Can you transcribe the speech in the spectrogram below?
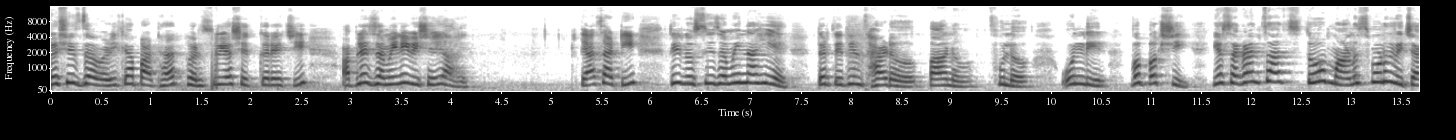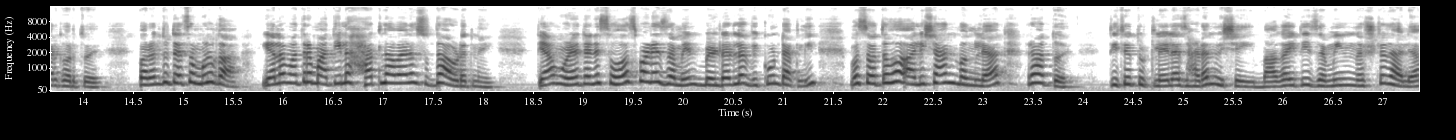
तशीच जवळीक या पाठात फरसू या शेतकऱ्याची आपल्या जमिनीविषयी आहे. त्यासाठी ती नुसती जमीन नाही आहे तर तेथील झाडं पानं फुलं उंदीर व पक्षी या सगळ्यांचाच तो माणूस म्हणून विचार करतोय. परंतु त्याचा मुलगा याला मात्र मातीला हात लावायला सुद्धा आवडत नाही. त्यामुळे त्याने सहजपणे जमीन बिल्डरला विकून टाकली व स्वतः आलिशान बंगल्यात राहतोय. तिथे तुटलेल्या झाडांविषयी बागायती जमीन नष्ट झाल्या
